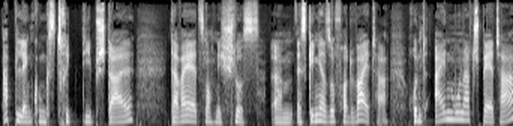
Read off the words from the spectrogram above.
Ablenkungstrickdiebstahl. Da war ja jetzt noch nicht Schluss. Ähm, es ging ja sofort weiter. Rund einen Monat später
